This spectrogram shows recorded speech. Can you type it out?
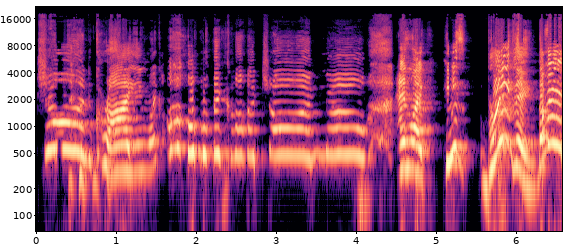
John, crying, like, oh my God, John, no. And like, he's breathing. The man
